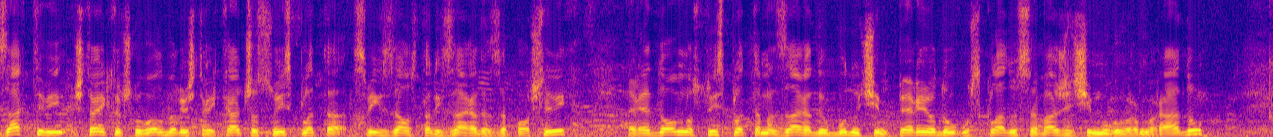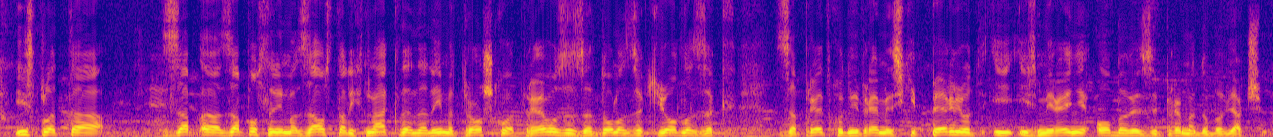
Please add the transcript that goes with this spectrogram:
Zahtevi štrajkačkog odbora i štrajkača su isplata svih zaostalih zarada zapošljivih, redovnost u isplatama zarade u budućem periodu u skladu sa važećim ugovorom o radu, isplata zaposlenima zaostalih naknada na ime troškova prevoza za dolazak i odlazak za prethodni vremenski period i izmirenje obaveze prema dobavljačima.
